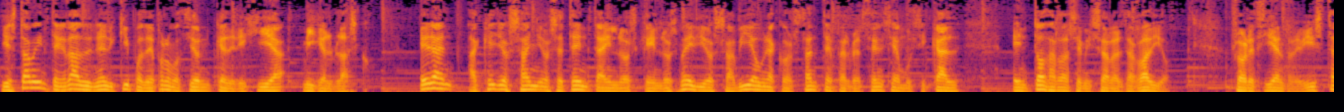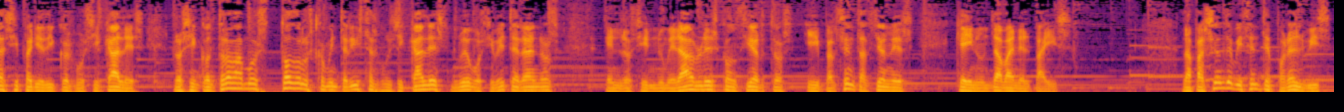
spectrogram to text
y estaba integrado en el equipo de promoción que dirigía Miguel Blasco. Eran aquellos años 70 en los que en los medios había una constante efervescencia musical en todas las emisoras de radio. Florecían revistas y periódicos musicales. Nos encontrábamos todos los comentaristas musicales, nuevos y veteranos, en los innumerables conciertos y presentaciones que inundaban el país. La pasión de Vicente por Elvis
